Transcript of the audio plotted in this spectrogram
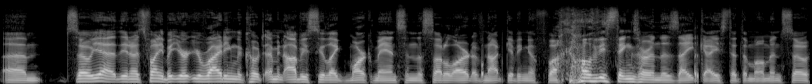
Um, so yeah, you know, it's funny, but you're you're writing the coach. I mean, obviously, like Mark Manson, the subtle art of not giving a fuck. All of these things are in the zeitgeist at the moment. So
